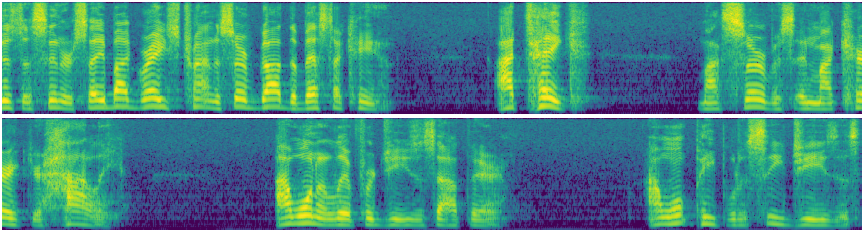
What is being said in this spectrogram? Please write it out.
just a sinner saved by grace, trying to serve God the best I can. I take my service and my character highly. I want to live for Jesus out there. I want people to see Jesus.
